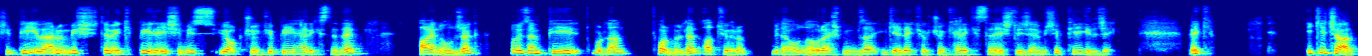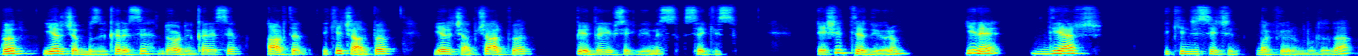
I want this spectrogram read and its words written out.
Şimdi pi vermemiş. Demek ki pi ile işimiz yok. Çünkü pi her ikisinde de aynı olacak. O yüzden pi'yi buradan formülden atıyorum. Bir daha onunla uğraşmamıza gerek yok. Çünkü her ikisine eşleyeceğim için pi gidecek. Peki. 2 çarpı yarıçapımızın karesi 4'ün karesi artı 2 çarpı yarıçap çarpı bir de yüksekliğimiz 8. Eşittir diyorum. Yine diğer ikincisi için bakıyorum burada da.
